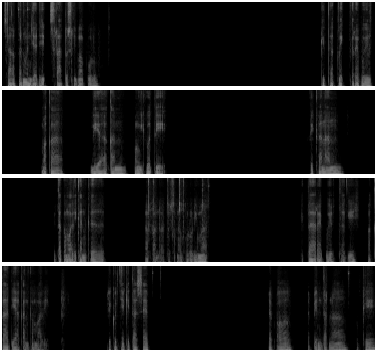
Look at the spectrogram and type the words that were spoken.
Misalkan menjadi 150 kita klik rebuild maka dia akan mengikuti. Klik kanan kita kembalikan ke 865 kita rebuild lagi maka dia akan kembali. Berikutnya kita save tab all tab internal oke okay.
